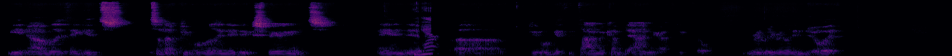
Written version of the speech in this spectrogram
you know, I really think it's something that people really need to experience, and if, yeah. uh, if people get the time to come down here, I think they'll really really enjoy it.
